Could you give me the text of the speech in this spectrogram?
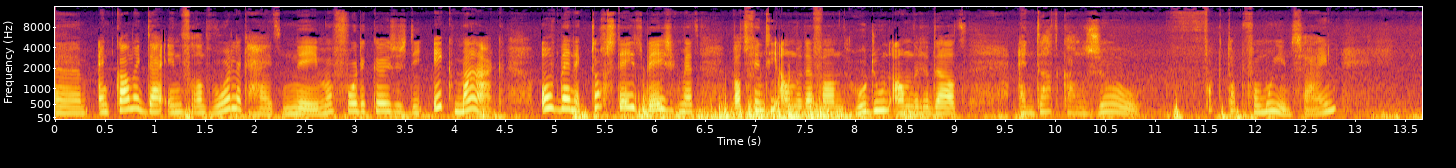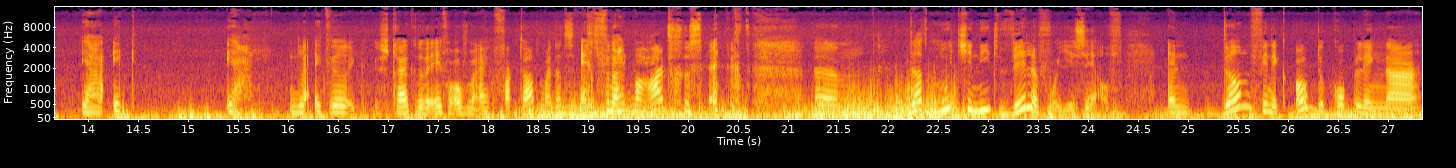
Um, en kan ik daarin verantwoordelijkheid nemen voor de keuzes die ik maak? Of ben ik toch steeds bezig met wat vindt die ander daarvan? Hoe doen anderen dat? En dat kan zo fucked up vermoeiend zijn. Ja, ik. Ja, ik wil. Ik struikel er weer even over mijn eigen fucked. Maar dat is echt vanuit mijn hart gezegd. Um, dat moet je niet willen voor jezelf. En dan vind ik ook de koppeling naar.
